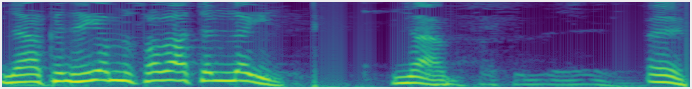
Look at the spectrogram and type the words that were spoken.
لكن هي من صلاة الليل. نعم. إيه.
